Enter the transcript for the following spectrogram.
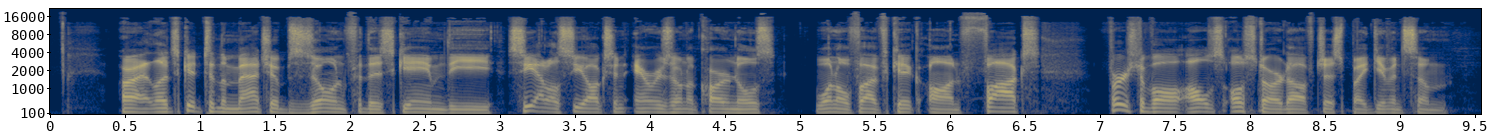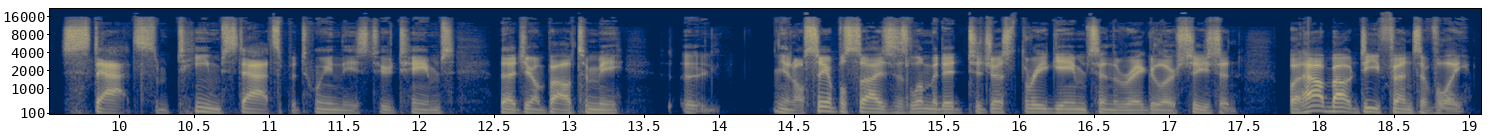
All right, let's get to the matchup zone for this game. The Seattle Seahawks and Arizona Cardinals, 105 kick on Fox. First of all, I'll, I'll start off just by giving some stats, some team stats between these two teams that jump out to me. Uh, you know, sample size is limited to just three games in the regular season. But how about defensively?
